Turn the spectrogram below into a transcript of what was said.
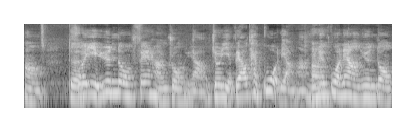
嗯。对所以运动非常重要，就是也不要太过量啊，因为嗯过量运动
